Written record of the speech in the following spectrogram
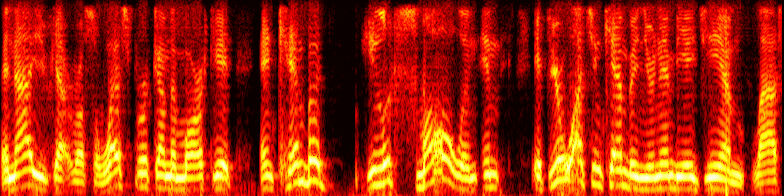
And now you've got Russell Westbrook on the market, and Kemba, he looks small. And, and if you're watching Kemba and you're an NBA GM last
